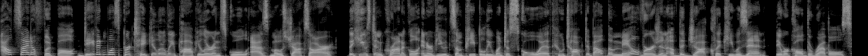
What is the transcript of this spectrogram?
Outside of football, David was particularly popular in school, as most jocks are. The Houston Chronicle interviewed some people he went to school with who talked about the male version of the jock clique he was in. They were called the Rebels.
